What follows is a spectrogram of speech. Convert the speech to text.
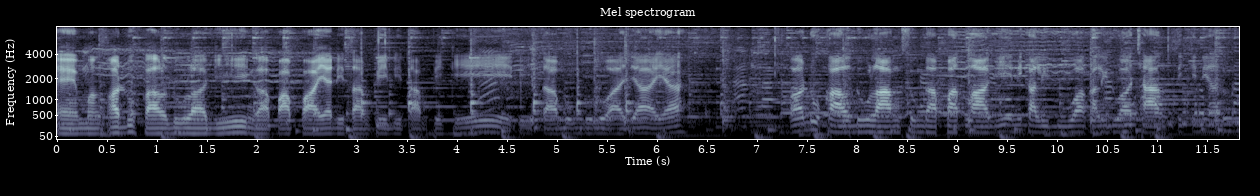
Emang aduh kaldu lagi nggak apa-apa ya ditampi ditampiki ditabung dulu aja ya. Aduh kaldu langsung dapat lagi ini kali dua kali dua cantik ini aduh.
